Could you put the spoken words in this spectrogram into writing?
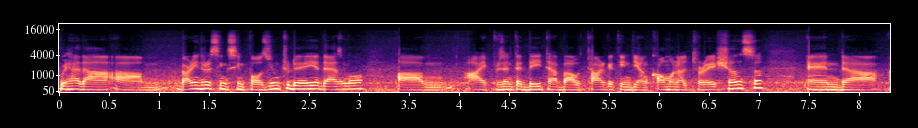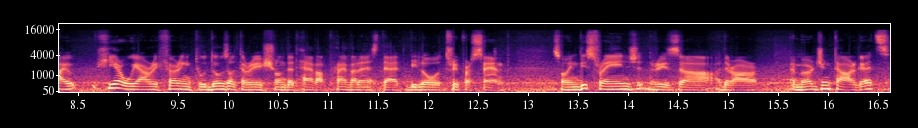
We had a um, very interesting symposium today at ESMO. Um, I presented data about targeting the uncommon alterations, and uh, I, here we are referring to those alterations that have a prevalence that below 3%. So in this range, there, is, uh, there are emerging targets.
